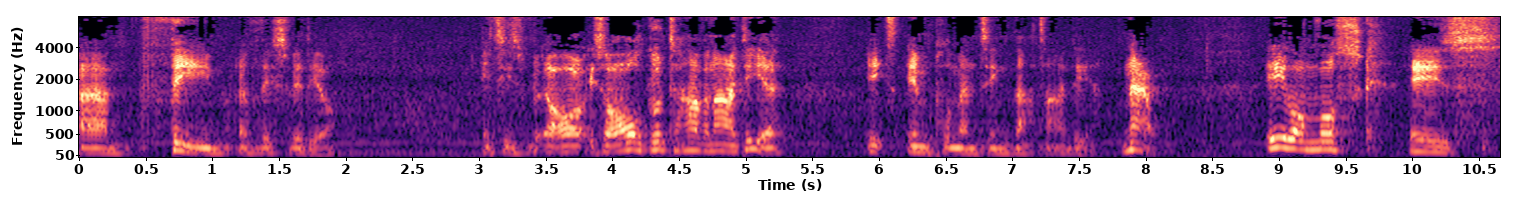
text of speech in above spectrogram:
um, theme of this video. It is. It's all good to have an idea. It's implementing that idea. Now, Elon Musk is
